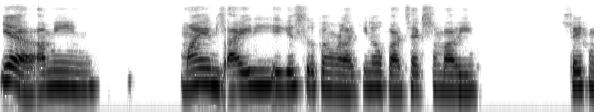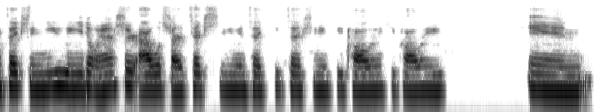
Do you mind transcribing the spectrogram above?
Yeah, I mean, my anxiety it gets to the point where like you know if I text somebody say from texting you and you don't answer, I will start texting you and text keep texting you, keep calling, keep calling you, and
